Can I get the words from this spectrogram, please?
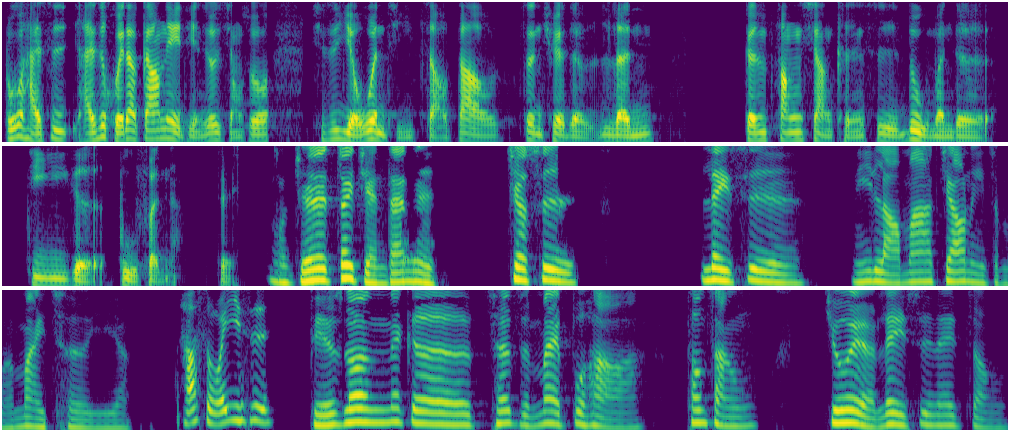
不过还是还是回到刚刚那一点，就是讲说，其实有问题找到正确的人跟方向，可能是入门的第一个部分啊、对，我觉得最简单的就是类似你老妈教你怎么卖车一样。好什么意思？比如说那个车子卖不好啊，通常就会有类似那种，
